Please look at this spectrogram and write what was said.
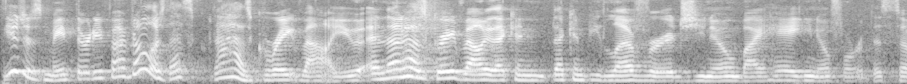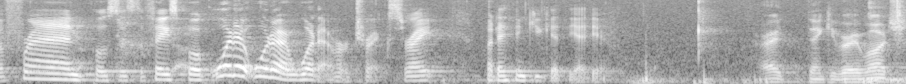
you just made $35. That's, that has great value. And that has great value that can, that can be leveraged, you know, by, hey, you know, forward this to a friend, post this to Facebook, whatever, whatever, whatever tricks, right? But I think you get the idea. All right, thank you very much.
